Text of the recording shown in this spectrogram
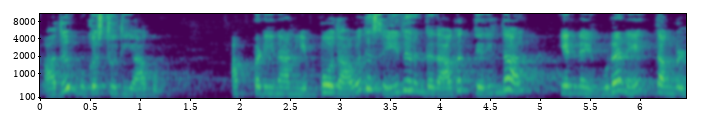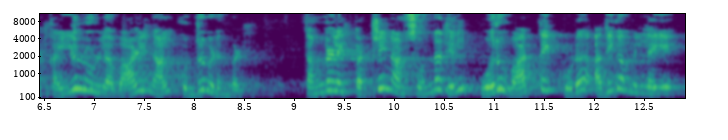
அது முகஸ்துதியாகும். அப்படி நான் எப்போதாவது செய்திருந்ததாக தெரிந்தால் என்னை உடனே தங்கள் கையில் உள்ள வாளினால் கொன்றுவிடுங்கள் தங்களைப் பற்றி நான் சொன்னதில் ஒரு வார்த்தை கூட அதிகமில்லையே.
